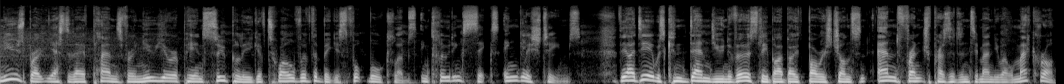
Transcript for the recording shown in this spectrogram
News broke yesterday of plans for a new European Super League of 12 of the biggest football clubs, including six English teams. The idea was condemned universally by both Boris Johnson and French President Emmanuel Macron.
